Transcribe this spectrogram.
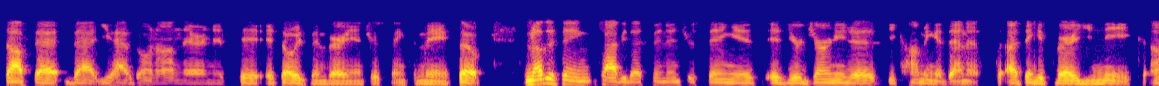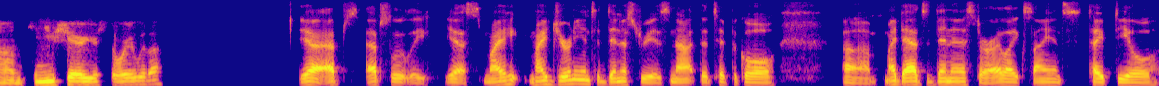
stuff that, that you have going on there. And it's, it, it's always been very interesting to me. So another thing, Cappy, that's been interesting is, is your journey to becoming a dentist. I think it's very unique. Um, can you share your story with us? Yeah, abs- absolutely. Yes, my my journey into dentistry is not the typical. Um, my dad's a dentist, or I like science type deal.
